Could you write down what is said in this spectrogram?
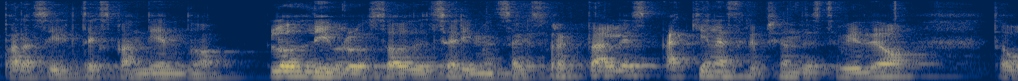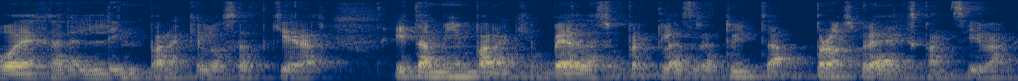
para seguirte expandiendo los libros, los estados del ser y mensajes fractales, aquí en la descripción de este video te voy a dejar el link para que los adquieras. Y también para que veas la superclass gratuita, próspera y expansiva,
